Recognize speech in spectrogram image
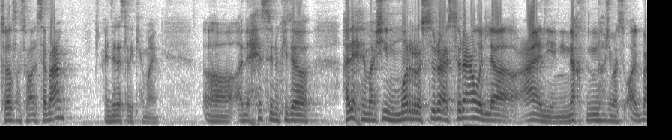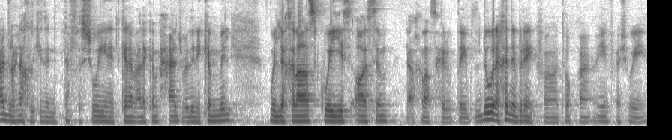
خلصنا سؤال سبعة. عندنا أسئلة كمان. آه أنا أحس إنه كذا هل إحنا ماشيين مرة سرعة سرعة ولا عادي؟ يعني ناخذ نهجم على السؤال بعد نروح ناخذ كذا نتنفس شوية نتكلم على كم حاجة وبعدين نكمل. ولا خلاص كويس awesome لا خلاص حلو. طيب دوبنا أخذنا break فأتوقع ينفع شوية.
